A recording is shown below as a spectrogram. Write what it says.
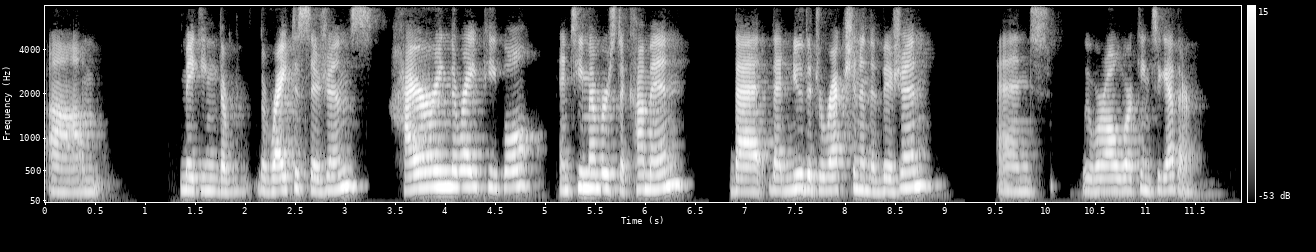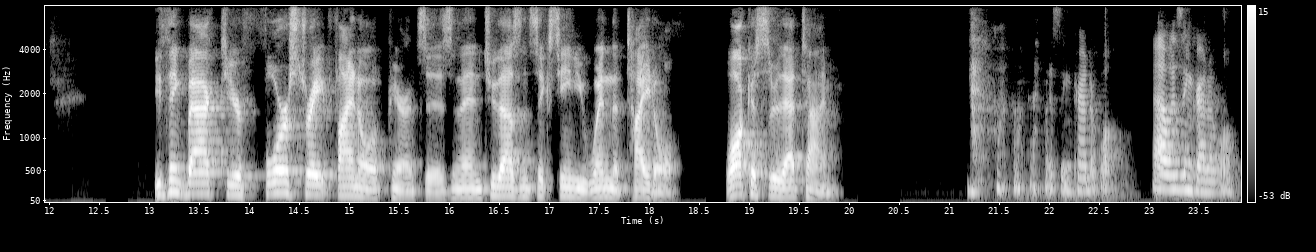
um, making the the right decisions hiring the right people and team members to come in that that knew the direction and the vision. And we were all working together you think back to your four straight final appearances and then in 2016 you win the title walk us through that time that was incredible that was incredible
